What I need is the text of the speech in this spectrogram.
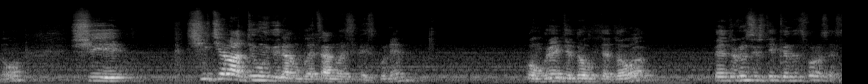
nu? Și, și celelalte unghiuri am învățat noi să le spunem, congruente două câte două, pentru că nu se știe când îți folosesc.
